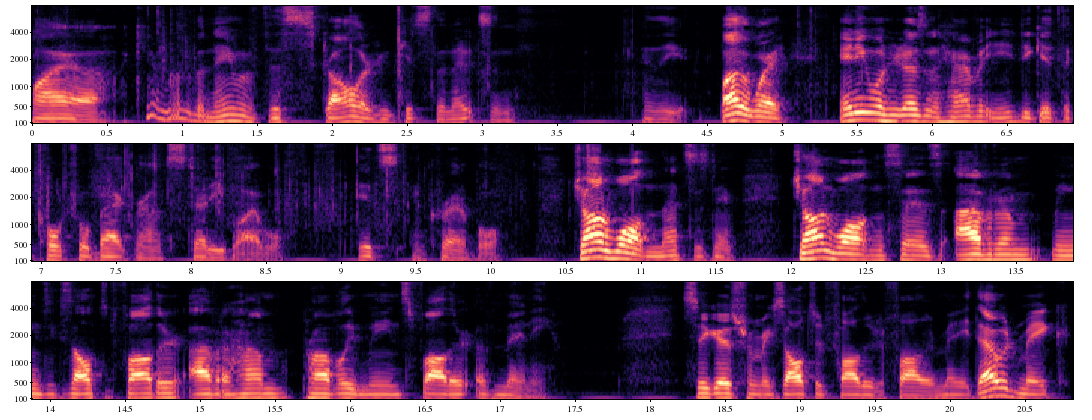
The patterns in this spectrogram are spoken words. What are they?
my, uh, I can't remember the name of this scholar who gets the notes in, in the. By the way, anyone who doesn't have it, you need to get the Cultural Background Study Bible. It's incredible. John Walton, that's his name. John Walton says Avram means exalted father. Avraham probably means father of many. So he goes from exalted father to father of many. That would make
